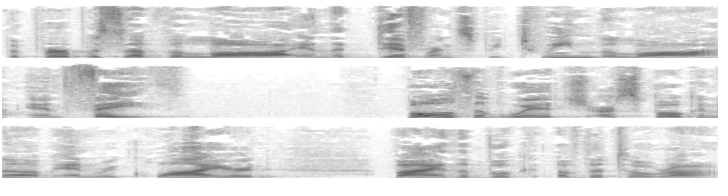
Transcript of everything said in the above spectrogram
the purpose of the law and the difference between the law and faith, both of which are spoken of and required by the book of the Torah.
